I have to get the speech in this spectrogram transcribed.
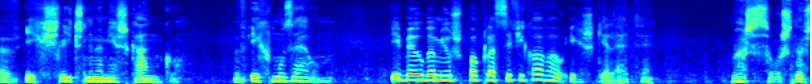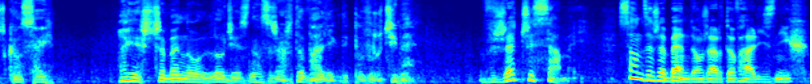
W ich ślicznym mieszkanku, w ich muzeum. I byłbym już poklasyfikował ich szkielety. Masz słuszność, Konsej. A jeszcze będą ludzie z nas żartowali, gdy powrócimy. W rzeczy samej. Sądzę, że będą żartowali z nich.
